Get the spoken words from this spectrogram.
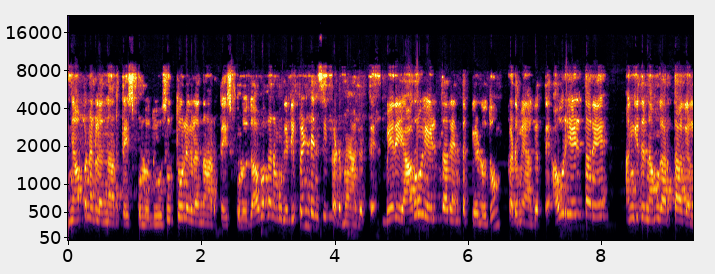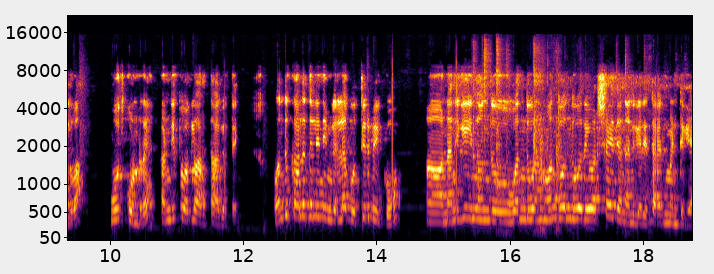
ಜ್ಞಾಪನಗಳನ್ನ ಅರ್ಥೈಸ್ಕೊಳ್ಳೋದು, ಸುತ್ತೋಲೆಗಳನ್ನ ಅರ್ಥೈಸ್ಕೊಳ್ಳೋದು, ಅವಾಗ ನಮಗೆ ಡಿಪೆಂಡೆನ್ಸಿ ಕಡಿಮೆ ಆಗುತ್ತೆ. ಬೇರೆ ಯಾರೋ ಹೇಳ್ತಾರೆ ಅಂತ ಕೇಳೋದು ಕಡಿಮೆ ಆಗುತ್ತೆ. ಅವ್ರು ಹೇಳ್ತಾರೆ, ಹಂಗಿದ್ರೆ ನಮ್ಗೆ ಅರ್ಥ ಆಗಲ್ವಾ? ಓದ್ಕೊಂಡ್ರೆ ಖಂಡಿತವಾಗ್ಲೂ ಅರ್ಥ ಆಗುತ್ತೆ. ಒಂದು ಕಾಲದಲ್ಲಿ ನಿಮ್ಗೆಲ್ಲ ಗೊತ್ತಿರ್ಬೇಕು, ಆ, ನನಗೆ ಇನ್ನೊಂದು ಒಂದು, ಒಂದ್- ಒಂದು ಒಂದೂವರೆ ವರ್ಷ ಇದೆ ನನಗೆ ರಿಟೈರ್ಮೆಂಟ್ಗೆ.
